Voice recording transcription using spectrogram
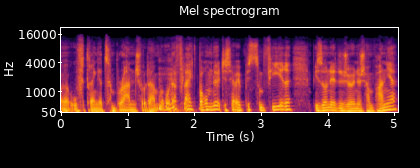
äh, aufdrängen zum Brunch. Oder, mhm. oder vielleicht, warum nicht, ist ja bis zum Vieren, wieso nicht ein schöner Champagner?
